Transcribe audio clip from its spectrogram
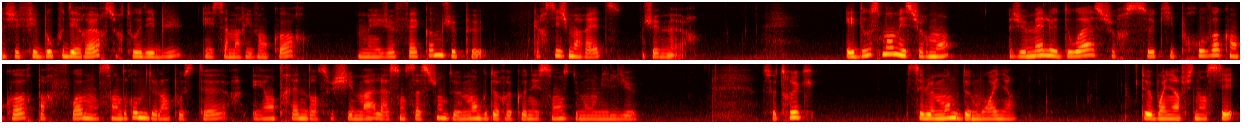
J'ai fait beaucoup d'erreurs, surtout au début, et ça m'arrive encore, mais je fais comme je peux car si je m'arrête, je meurs. Et doucement mais sûrement, je mets le doigt sur ce qui provoque encore parfois mon syndrome de l'imposteur et entraîne dans ce schéma la sensation de manque de reconnaissance de mon milieu. Ce truc, c'est le manque de moyens, de moyens financiers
